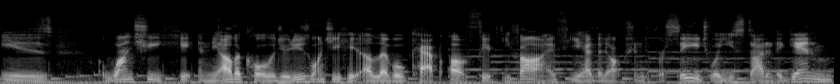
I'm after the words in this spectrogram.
is once you hit in the other Call of Duties, once you hit a level cap of 55, you had the option to prestige where you started again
